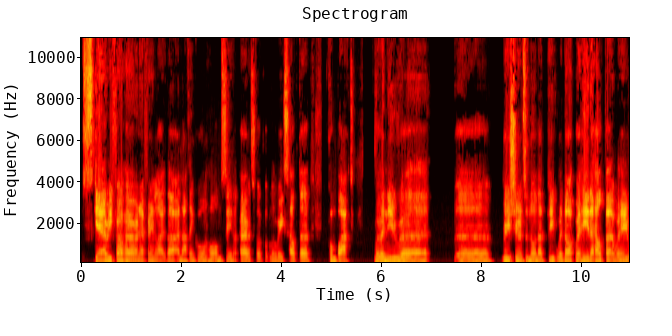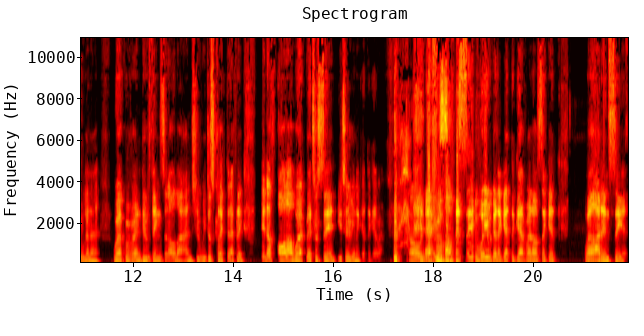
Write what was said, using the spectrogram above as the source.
scary for her and everything like that. And I think going home seeing her parents for a couple of weeks helped her come back with a new uh, uh, reassurance and knowing that people we're not we're here to help her, we're here, we're gonna work with her and do things and all that. And she, we just clicked and everything. Enough, all our workmates were saying, "You two are gonna get together." Oh, nice. Everyone was saying we were gonna get together, and I was thinking. Well, I didn't see it.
